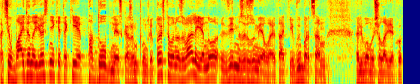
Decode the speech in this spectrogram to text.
А ці ў байдена ёсць нейкія такія падобныя скажем пункты? Той што вы назвалі яно вельмі зразумелае так і выбарцам у любому чалавеку.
